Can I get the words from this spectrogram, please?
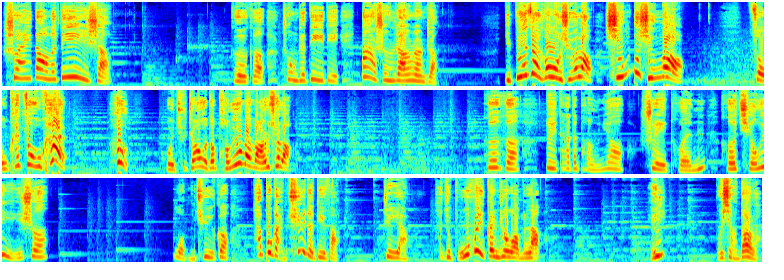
摔到了地上。哥哥冲着弟弟大声嚷嚷着：“你别再跟我学了，行不行啊？走开，走开！哼，我去找我的朋友们玩去了。”哥哥对他的朋友水豚和球鱼说：“我们去一个他不敢去的地方，这样他就不会跟着我们了。”哎，我想到了，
